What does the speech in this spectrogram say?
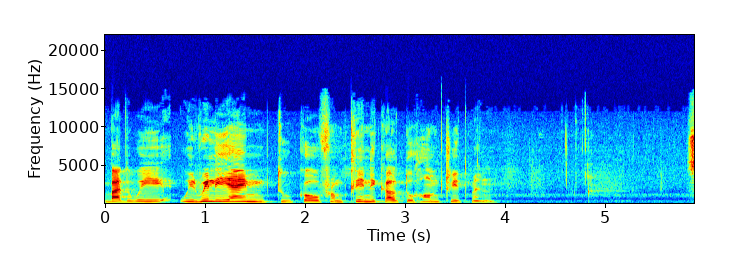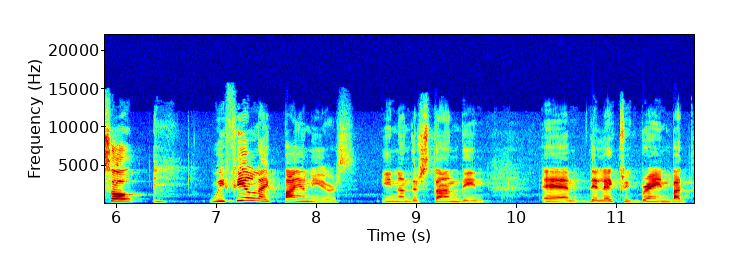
But we, we really aim to go from clinical to home treatment. So we feel like pioneers in understanding um, the electric brain, but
